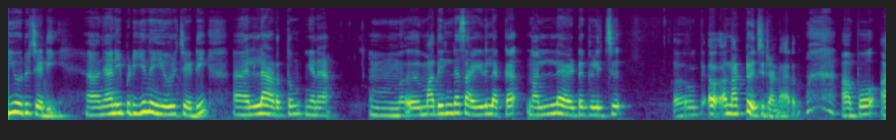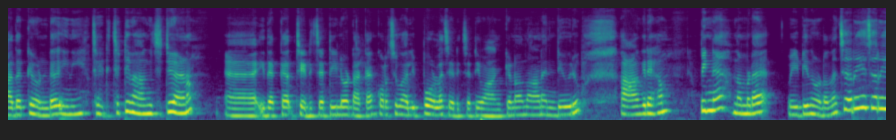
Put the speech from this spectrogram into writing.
ഈ ഒരു ചെടി ഞാൻ ഈ പിടിക്കുന്ന ഈ ഒരു ചെടി എല്ലായിടത്തും ഇങ്ങനെ മതിലിന്റെ സൈഡിലൊക്കെ നല്ലതായിട്ട് കിളിച്ച് നട്ടു വെച്ചിട്ടുണ്ടായിരുന്നു. അപ്പോൾ അതൊക്കെ ഉണ്ട്. ഇനി ചെടിച്ചട്ടി വാങ്ങിച്ചിട്ട് വേണം. ഇതൊക്കെ ചെടിച്ചട്ടിയിലോട്ടാക്കാൻ. കുറച്ച് വലിപ്പമുള്ള ചെടിച്ചട്ടി വാങ്ങിക്കണമെന്നാണ് എന്റെ ഒരു ആഗ്രഹം. പിന്നെ നമ്മുടെ വീട്ടിൽ നിന്ന് കൊണ്ടുവന്ന ചെറിയ ചെറിയ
